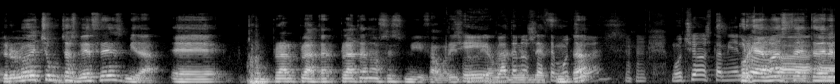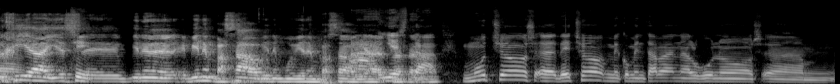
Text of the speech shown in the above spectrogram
pero lo he hecho muchas veces, mira, eh, comprar plata, plátanos es mi favorito. Sí, plátanos se hace mucho, ¿eh? Muchos también. Porque además te, da energía y es, eh, viene, bien envasado, viene muy bien envasado. ahí está. Muchos, eh, de hecho, me comentaban algunos, em,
